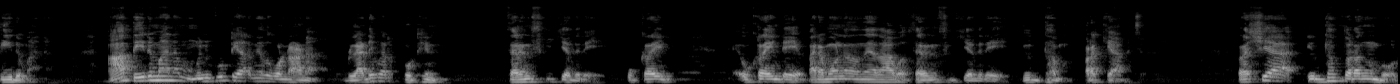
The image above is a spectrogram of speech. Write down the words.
തീരുമാനം. ആ തീരുമാനം മുൻകൂട്ടി അറിഞ്ഞതുകൊണ്ടാണ് വ്ളാഡിമിർ പുടിൻ സെലൻസ്കിക്കെതിരെ ഉക്രൈൻ ഉക്രൈന്റെ പരമോന്നത നേതാവ് സെലൻസ്കിക്കെതിരെ യുദ്ധം പ്രഖ്യാപിച്ചത്. റഷ്യ യുദ്ധം തുടങ്ങുമ്പോൾ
